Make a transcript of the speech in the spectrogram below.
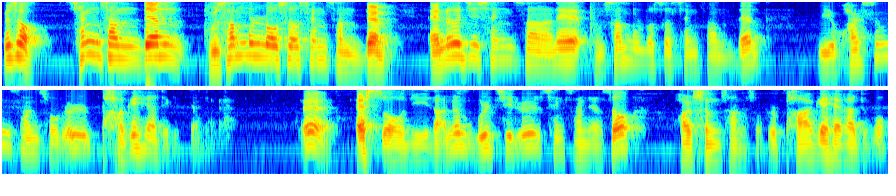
그래서 생산된 부산물로서 생산된 에너지 생산의 부산물로서 생산된 이 활성산소를 파괴해야 되기 때문에 예, SOD라는 물질을 생산해서 활성산소를 파괴해가지고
